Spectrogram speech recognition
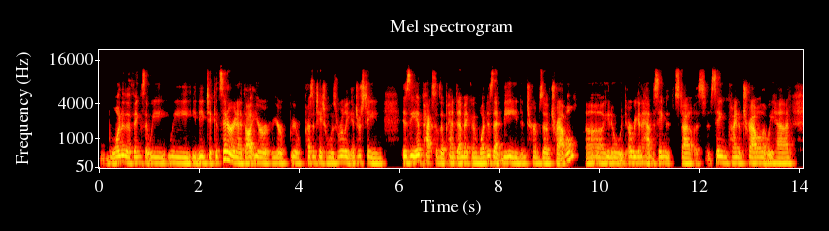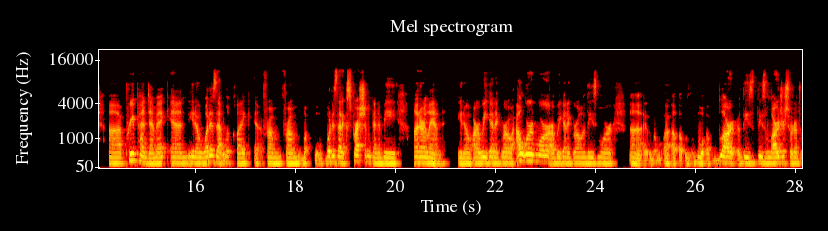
one of the things that we we need to consider, and I thought your your your presentation was really interesting, is the impacts of the pandemic and what does that mean in terms of travel. Uh, you know, are we going to have the same style, same kind of travel that we had uh, pre-pandemic, and you know, what does that look like uh, from from what, what is that expression going to be on our land? You know are we going to grow outward more? Are we going to grow in these more uh, uh large these these larger sort of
